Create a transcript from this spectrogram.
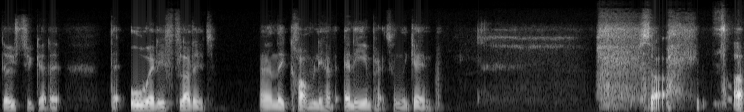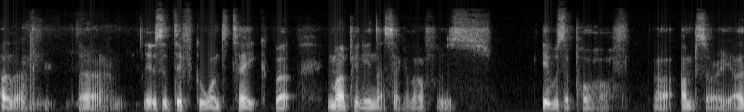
those two get it, they're already flooded and they can't really have any impact on the game. So, I don't know. Uh, it was a difficult one to take, but in my opinion, that second half was it was a poor half. Uh, I'm sorry. I,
